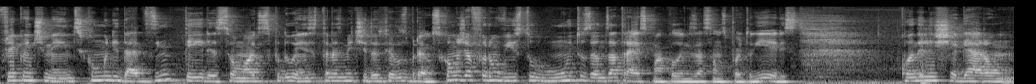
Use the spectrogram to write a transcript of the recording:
Frequentemente, comunidades inteiras são mortas por doenças transmitidas pelos brancos, como já foram vistos muitos anos atrás com a colonização dos portugueses. Quando eles chegaram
